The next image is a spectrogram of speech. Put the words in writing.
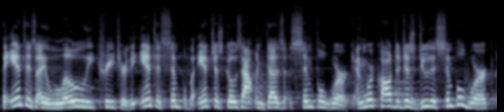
The ant is a lowly creature. The ant is simple. The ant just goes out and does simple work. And we're called to just do the simple work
